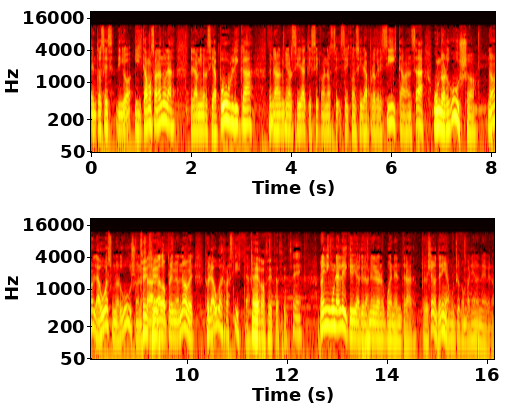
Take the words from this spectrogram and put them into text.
entonces, digo, y estamos hablando una, de la universidad pública, de una universidad que se conoce, se considera progresista, avanzada, un orgullo, ¿no? La UA es un orgullo, nos ha dado premio Nobel, pero la UA es racista. Es racista, sí. No hay ninguna ley que diga que los negros no pueden entrar, pero yo no tenía mucho compañero negro.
